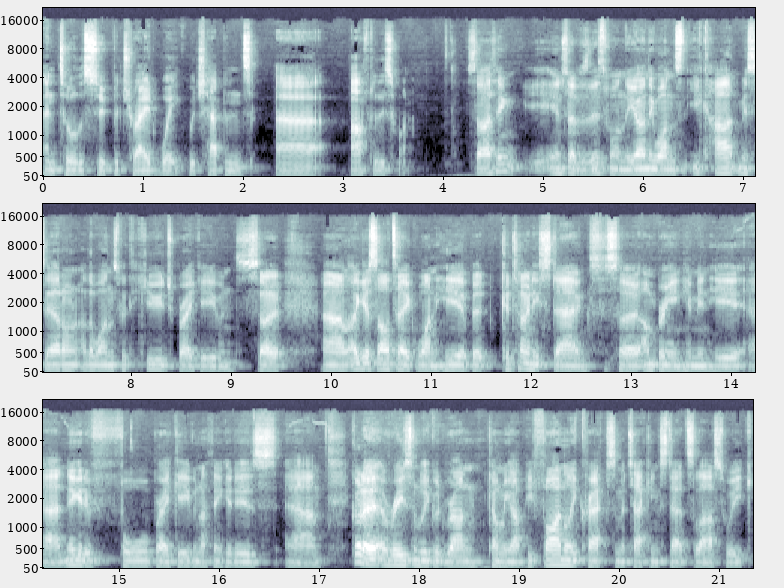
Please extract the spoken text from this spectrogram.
until the Super Trade Week, which happens uh, after this one? So I think in terms of this one, the only ones that you can't miss out on are the ones with huge break evens. So um, I guess I'll take one here, but Kotoni Staggs. So I'm bringing him in here. Uh, negative four break even, I think it is. Um, got a, a reasonably good run coming up. He finally cracked some attacking stats last week.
